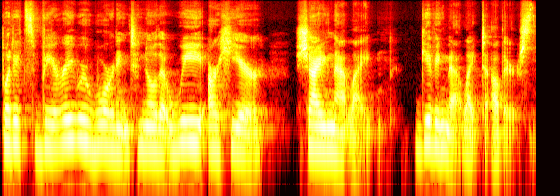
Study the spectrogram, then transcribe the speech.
but it's very rewarding to know that we are here shining that light, giving that light to others.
